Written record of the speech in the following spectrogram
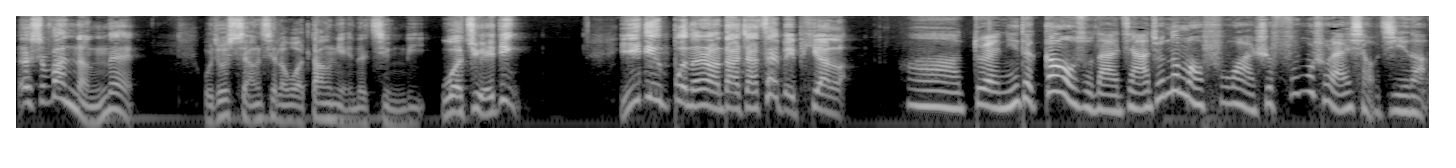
那是万能的。我就想起了我当年的经历，我决定，一定不能让大家再被骗了。啊，对你得告诉大家，就那么孵啊，是孵不出来小鸡的。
